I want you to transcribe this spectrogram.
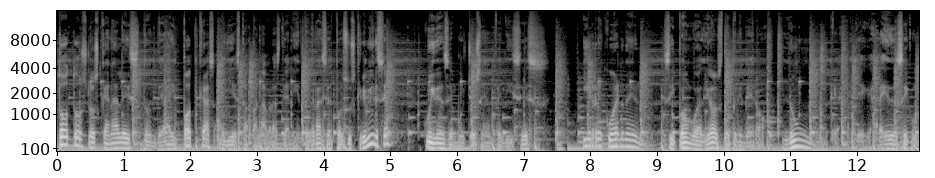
todos los canales donde hay podcast, allí está Palabras de Aliento. Gracias por suscribirse, cuídense mucho, sean felices y recuerden, si pongo a Dios de primero, nunca llegaré de segundo.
